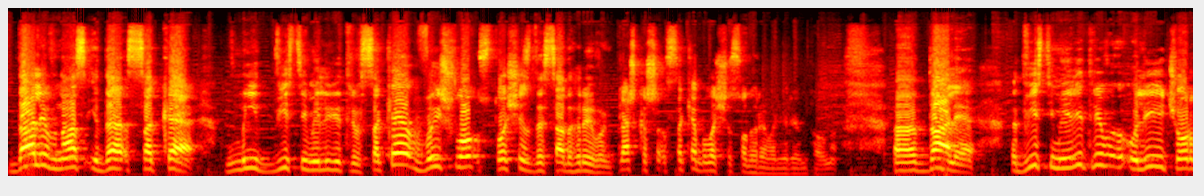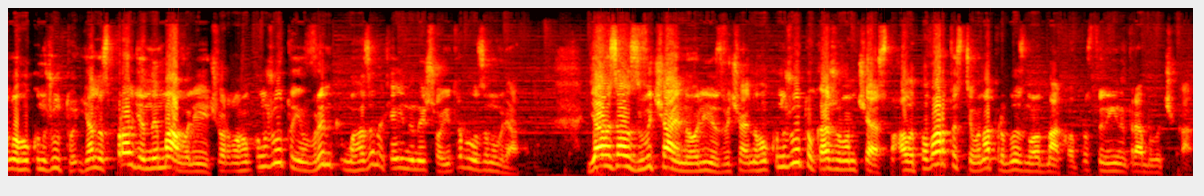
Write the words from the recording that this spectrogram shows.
Далі в нас іде саке. Мені 200 мл саке вийшло 160 гривень. Пляшка саке була 600 гривень орієнтовно. Е, Далі 200 мл олії чорного кунжуту. Я насправді не мав олії чорного кунжуту, і в ринку в магазинах я її не знайшов, її треба було замовляти. Я взяв звичайну олію звичайного кунжуту, кажу вам чесно, але по вартості вона приблизно однакова, просто її не треба було чекати.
